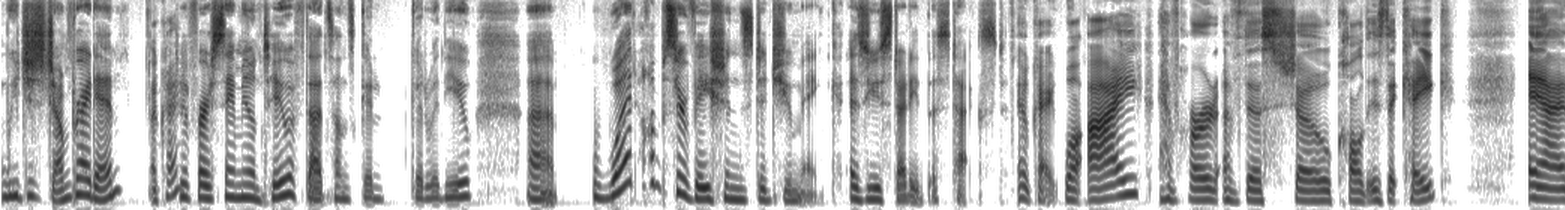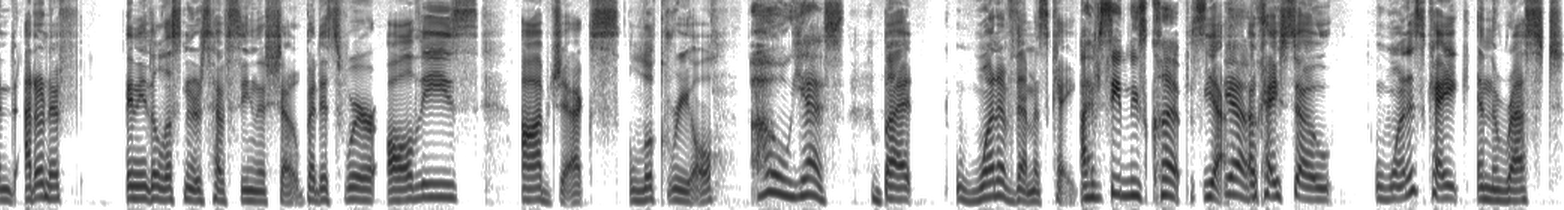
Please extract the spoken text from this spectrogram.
we just jump right in okay. to First Samuel 2, if that sounds good good with you. Uh, what observations did you make as you studied this text? Okay. Well, I have heard of this show called Is It Cake? And I don't know if any of the listeners have seen this show, but it's where all these objects look real. Oh, yes. But one of them is cake. I've seen these clips. Yeah. yeah. Okay. So one is cake and the rest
